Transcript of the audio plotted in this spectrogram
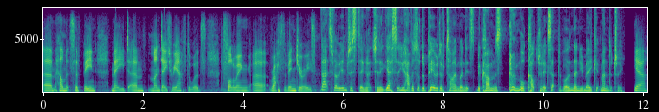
um, helmets have been made um, mandatory afterwards following uh, rafts of injuries. That's very interesting, actually. Yes, so you have a sort of period of time when it becomes more culturally acceptable and then you make it mandatory. Yeah,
